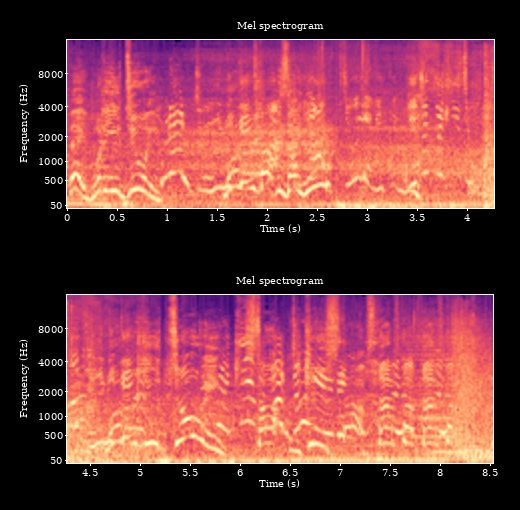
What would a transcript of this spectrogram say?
Hey, what are you doing? I'm not doing anything. What- stop, is that I'm you? not doing anything. You took my keys. I'm not doing anything. What are you doing? Stop! Can you stop? Stop, stop, stop, stop!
